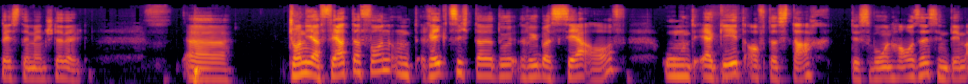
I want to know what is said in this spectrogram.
beste Mensch der Welt. Äh, Johnny erfährt davon und regt sich darüber sehr auf und er geht auf das Dach des Wohnhauses, in dem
